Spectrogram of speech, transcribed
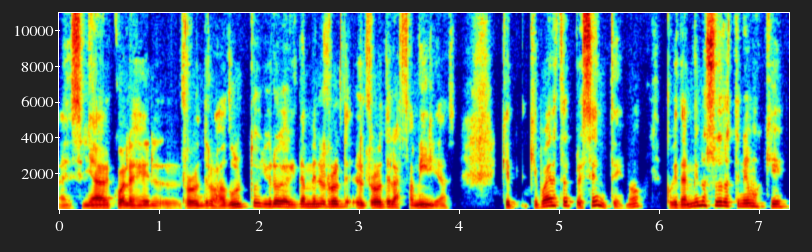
enseñar, cuál es el rol de los adultos. Yo creo que aquí también el rol de, el rol de las familias, que, que puedan estar presentes, ¿no? Porque también nosotros tenemos que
